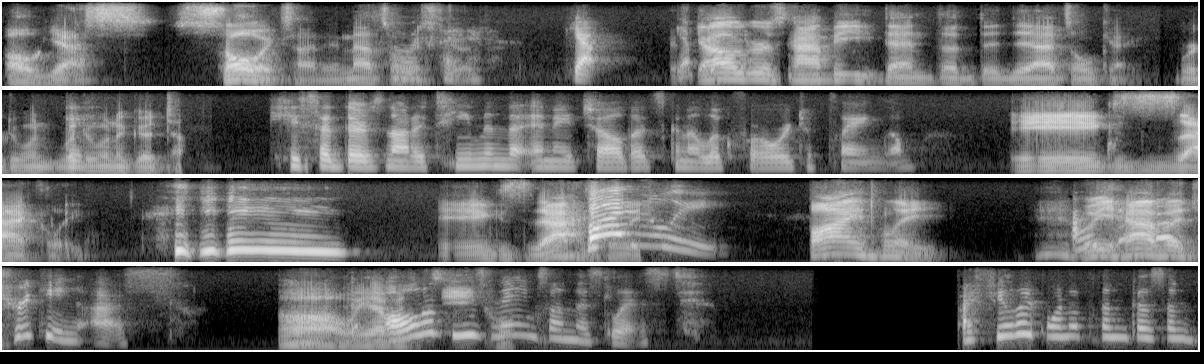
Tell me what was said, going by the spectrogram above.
Oh yes, so excited, and that's so always excited. good. Yeah. If Yep. Gallagher's happy, then the, the, that's okay. We're doing we're They- doing a good time. He said there's not a team in the NHL that's going to look forward to playing them. Exactly, exactly. Finally, Are we have a tricking us. oh we have All of these names on this list. I feel like one of them doesn't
